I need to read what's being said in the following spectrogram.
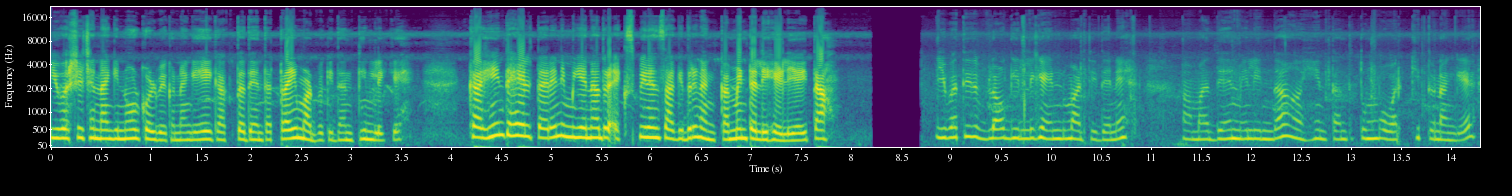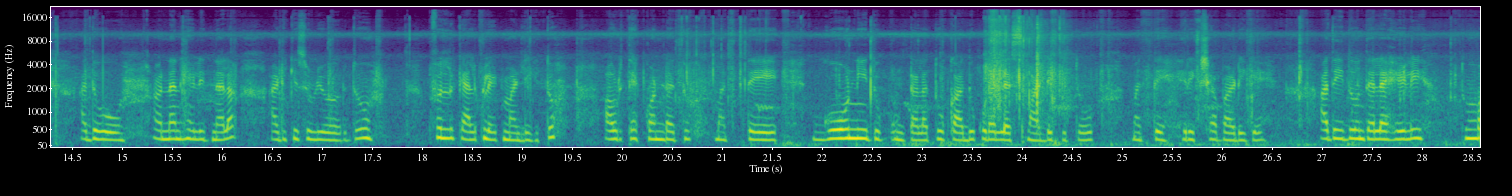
ಈ ವರ್ಷ ಚೆನ್ನಾಗಿ ನೋಡ್ಕೊಳ್ಬೇಕು ನನಗೆ ಹೇಗಾಗ್ತದೆ ಅಂತ ಟ್ರೈ ಮಾಡಬೇಕು ಇದನ್ನು ತಿನ್ನಲಿಕ್ಕೆ ಕಹಿ ಅಂತ ಹೇಳ್ತಾರೆ ನಿಮಗೇನಾದರೂ ಎಕ್ಸ್ಪೀರಿಯೆನ್ಸ್ ಆಗಿದ್ದರೆ ನಂಗೆ ಕಮೆಂಟಲ್ಲಿ ಹೇಳಿ, ಆಯಿತಾ? ಇವತ್ತಿದು ಬ್ಲಾಗ್ ಇಲ್ಲಿಗೆ ಎಂಡ್ ಮಾಡ್ತಿದ್ದೇನೆ. ಮಧ್ಯಾಹ್ನ ಮೇಲಿಂದ ಎಂತಂತ ತುಂಬ ವರ್ಕ್ ಇತ್ತು ನನಗೆ ಅದು, ನಾನು ಹೇಳಿದ್ನಲ್ಲ, ಅಡಿಕೆ ಸುಳಿಯೋರ್ದು ಫುಲ್ ಕ್ಯಾಲ್ಕುಲೇಟ್ ಮಾಡಲಿಕ್ಕಿತ್ತು. ಅವ್ರು ತೆಕ್ಕೊಂಡದ್ದು, ಮತ್ತು ಗೋಣಿದು ಉಂಟಲ್ಲ ತೂಕ, ಅದು ಕೂಡ ಲೆಸ್ ಮಾಡಲಿಕ್ಕಿತ್ತು. ಮತ್ತು ರಿಕ್ಷಾ ಬಾಡಿಗೆ, ಅದು ಇದು ಅಂತೆಲ್ಲ ಹೇಳಿ ತುಂಬ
